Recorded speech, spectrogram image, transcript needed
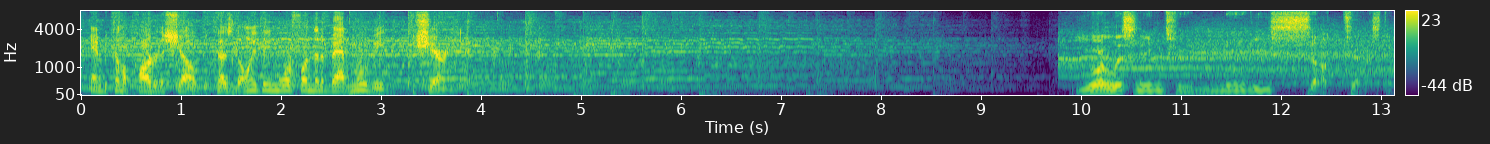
and become a part of the show because the only thing more fun than a bad movie is sharing it. You're listening to Movie Sucktastic.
